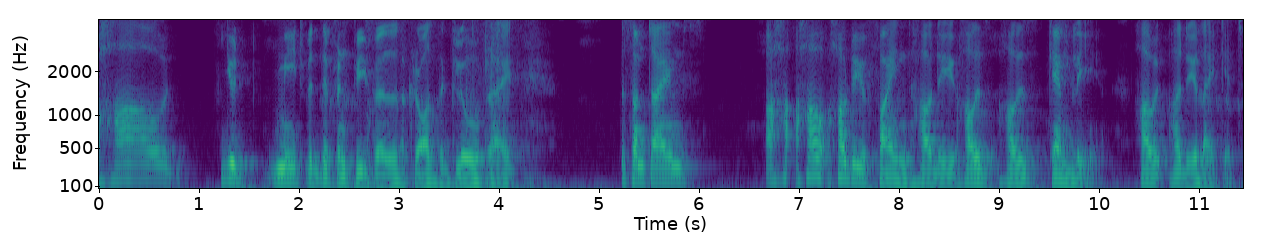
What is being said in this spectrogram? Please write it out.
how you meet with different people across the globe, right? Sometimes, uh, how how do you find how do you how is how is Cambly? How how do you like it?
